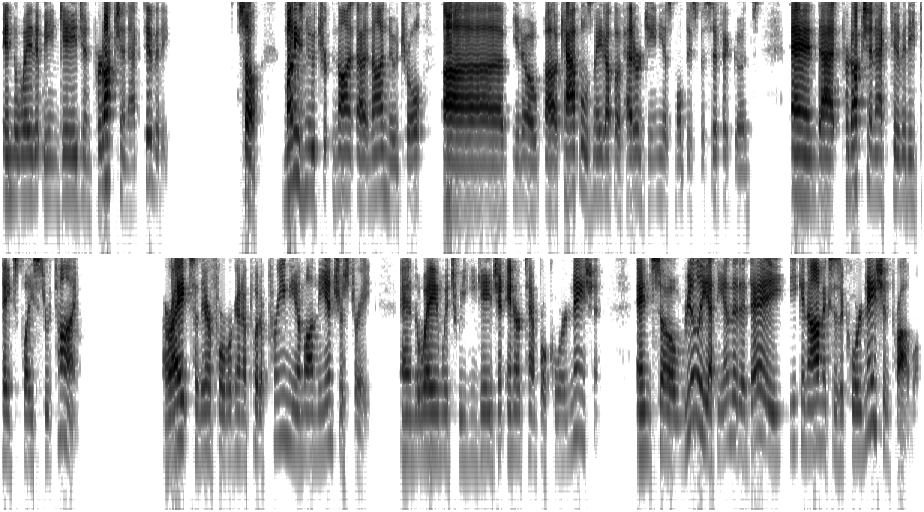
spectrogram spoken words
in the way that we engage in production activity. So money's neutral, non, uh, non-neutral. Uh, you know, uh, capital is made up of heterogeneous, multi-specific goods and that production activity takes place through time. All right, so therefore we're going to put a premium on the interest rate and the way in which we engage in intertemporal coordination. And so, really, at the end of the day, economics is a coordination problem.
